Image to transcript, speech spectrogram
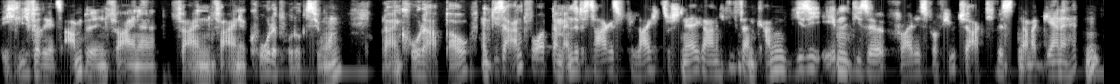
ich liefere jetzt Ampeln für eine, für ein, für eine Kohleproduktion oder einen Kohleabbau. Und diese Antworten am Ende des Tages vielleicht so schnell gar nicht liefern kann, wie sie eben diese Fridays for Future Aktivisten aber gerne hätten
